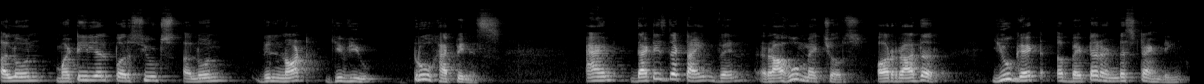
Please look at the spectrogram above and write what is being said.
alone, material pursuits alone will not give you true happiness. And that is the time when Rahu matures, or rather, you get a better understanding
